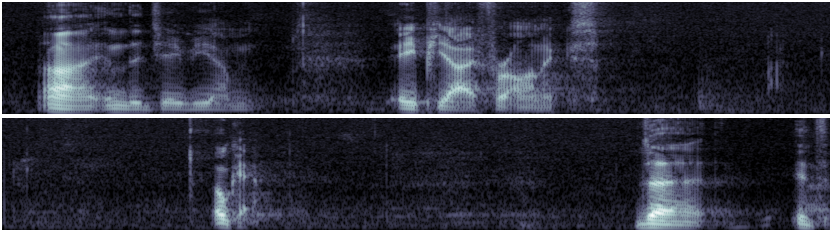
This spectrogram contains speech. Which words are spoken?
uh, in the JVM API for ONNX. Okay. The, it's,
